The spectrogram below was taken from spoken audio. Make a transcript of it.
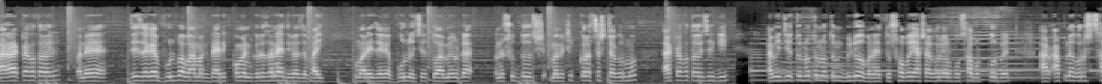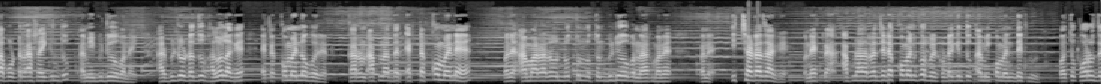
আর একটা কথা মানে যে জায়গায় ভুল পাবা, আমাকে ডাইরেক্ট কমেন্ট করে জানাই দিবা যে, ভাই, তোমার এই জায়গায় ভুল হয়েছে তো আমি ওটা মানে শুদ্ধ মানে ঠিক করার চেষ্টা করব। আর একটা কথা হয়েছে কি আমি যেহেতু নতুন নতুন ভিডিও বানাই, তো সবাই আশা করি অল্প সাপোর্ট করবেন। আর আপনাদের সাপোর্টের আশায় কিন্তু আমি ভিডিও বানাই। আর ভিডিওটা যদি ভালো লাগে, একটা কমেন্টও করেন। কারণ আপনাদের একটা কমেন্টে মানে আমার আরও নতুন নতুন ভিডিও বানার মানে মানে ইচ্ছাটা জাগে। মানে একটা, আপনারা যেটা কমেন্ট করবেন, ওটা কিন্তু আমি কমেন্ট দেখব হয়তো বড় যে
